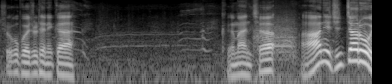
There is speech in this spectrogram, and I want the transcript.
출구 보여줄 테니까. 그만 쳐. 아니 진짜로.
